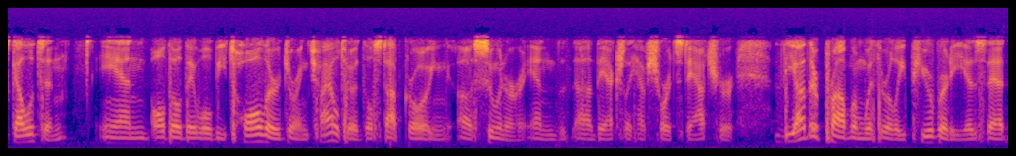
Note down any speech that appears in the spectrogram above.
skeleton and although they will be taller during childhood, they'll stop growing uh, sooner, and uh, they actually have short stature. The other problem with early puberty is that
